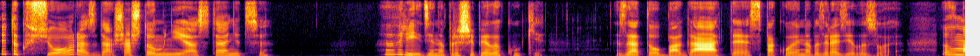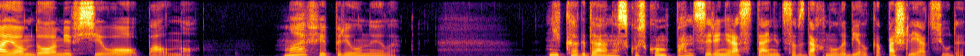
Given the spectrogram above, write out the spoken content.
Этак все раздашь, а что мне останется?» «Вредина», — прошипела Куки. «Зато богатая», — спокойно возразила Зоя. «В моем доме всего полно». Мафи приуныла. «Никогда она с куском панциря не расстанется», — вздохнула Белка. «Пошли отсюда».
